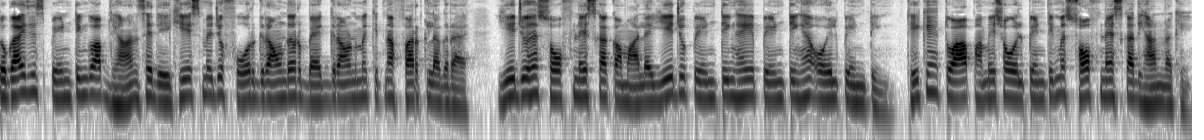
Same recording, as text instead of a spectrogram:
तो गाइज़ इस पेंटिंग को आप ध्यान से देखिए, इसमें जो फोरग्राउंड और बैकग्राउंड में कितना फ़र्क लग रहा है, ये जो है सॉफ्टनेस का कमाल है, ये जो पेंटिंग है, ये पेंटिंग है ऑयल पेंटिंग ठीक है? तो आप हमेशा ऑयल पेंटिंग में सॉफ्टनेस का ध्यान रखें।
